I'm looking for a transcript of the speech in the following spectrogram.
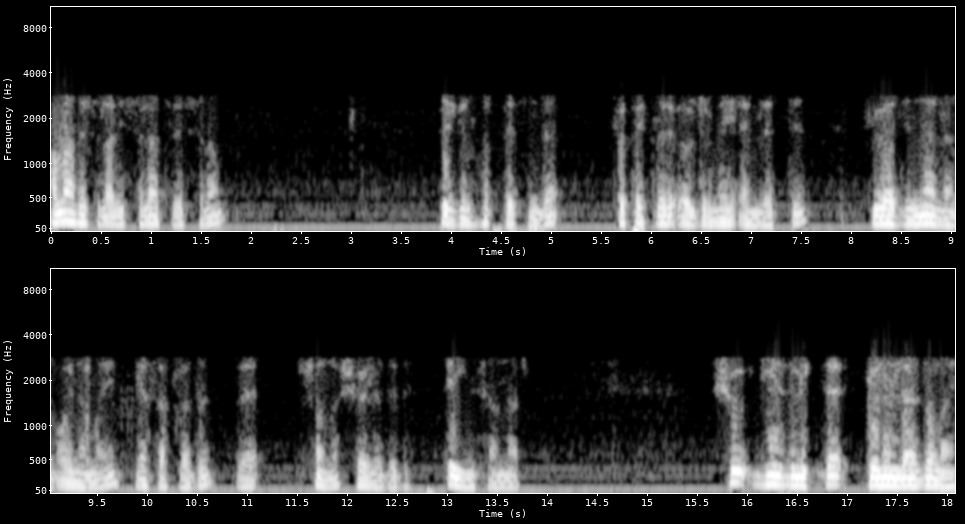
Allah Resulü Aleyhisselatü Vesselam bir gün hutbesinde köpekleri öldürmeyi emretti. Güvercinlerle oynamayı yasakladı ve sonra şöyle dedi. Ey insanlar! Şu gizlilikte gönüllerde olan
